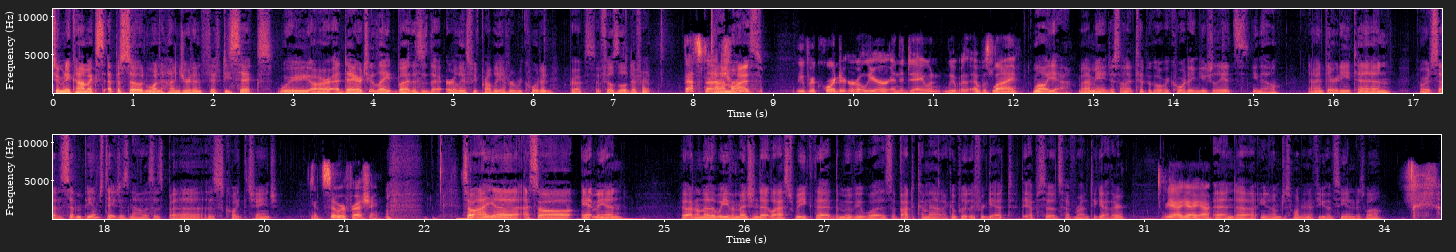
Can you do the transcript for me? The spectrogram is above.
Too Many Comics, episode 156. We are a day or two late, but this is the earliest we've probably ever recorded, Brooks. It feels a little different. That's not Time true. wise. We've recorded earlier in the day when we were, it was live. Well, yeah, I mean, just on a typical recording, usually it's, you know, 9.30, 10. We're at 7, 7 p.m. stages now. This is, uh, this is quite the change. It's so refreshing. So I uh, I saw Ant Man. I don't know that we even mentioned it last week that the movie was about to come out. I completely forget. The episodes have run together, yeah, yeah, yeah. and uh, you know I'm just wondering if you have seen it as well.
